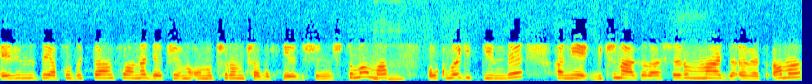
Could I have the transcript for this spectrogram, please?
evimizde yapıldıktan sonra depremi unuturum çabuk diye düşünmüştüm ama okula gittiğimde hani bütün arkadaşlarım vardı evet ama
